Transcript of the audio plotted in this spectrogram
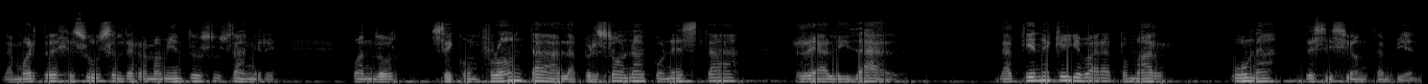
La muerte de Jesús, el derramamiento de su sangre, cuando se confronta a la persona con esta realidad, la tiene que llevar a tomar una decisión también.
